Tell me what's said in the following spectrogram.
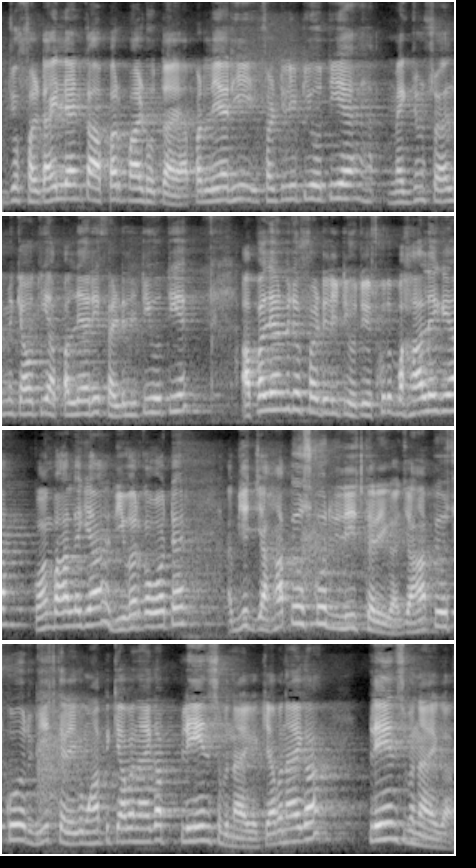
जो फर्टाइल लैंड का अपर पार्ट होता है अपर लेयर ही फर्टिलिटी होती है। मैक्सिमम सॉयल में क्या होती है अपर लेयर ही फर्टिलिटी होती है। अपर लेयर में जो फर्टिलिटी होती है, उसको तो बहा ले गया। कौन बहा ले गया? रिवर का वाटर अब ये जहाँ पे उसको रिलीज़ करेगा, जहाँ पे उसको रिलीज़ करेगा, वहाँ पे क्या बनाएगा? प्लेन्स बनाएगा। क्या बनाएगा? प्लेन्स बनाएगा।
